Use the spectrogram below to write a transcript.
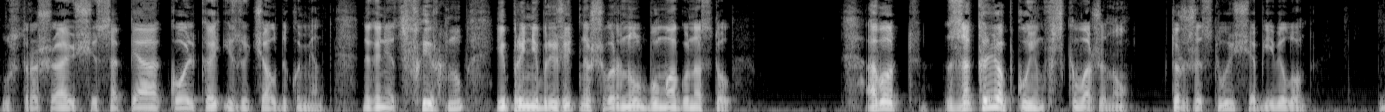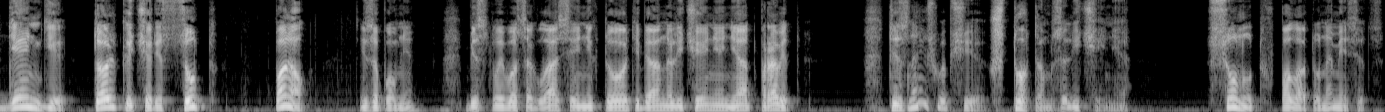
Устрашающе сопя, Колька изучал документ. Наконец фыркнул и пренебрежительно швырнул бумагу на стол — а вот заклепку им в скважину, — торжествующе объявил он. Деньги только через суд. Понял? И запомни, без твоего согласия никто тебя на лечение не отправит. Ты знаешь вообще, что там за лечение? Сунут в палату на месяц.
